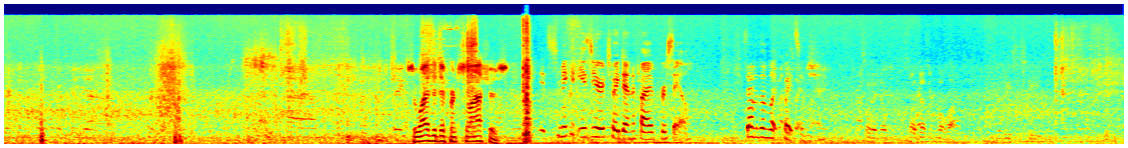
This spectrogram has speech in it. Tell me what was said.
turned in the with the, uh, So why the different slashes? It's to make it easier to identify for sale. Some of them look quite similar. So, so it doesn't blow up. Releases heat.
